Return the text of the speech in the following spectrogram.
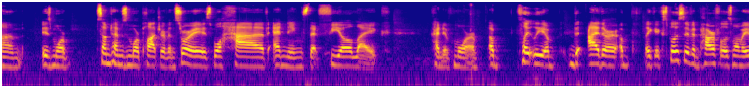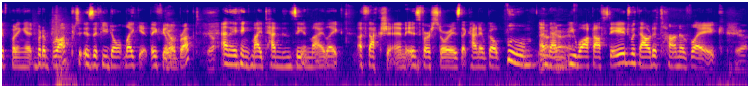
um, is more sometimes more plot driven stories will have endings that feel like kind of more a slightly ab either ab like explosive and powerful is one way of putting it but abrupt is if you don't like it they feel Yeah. abrupt Yeah. and i think my tendency and my like affection is for stories that kind of go boom and then yeah, yeah. you walk off stage without a ton of like Yeah.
